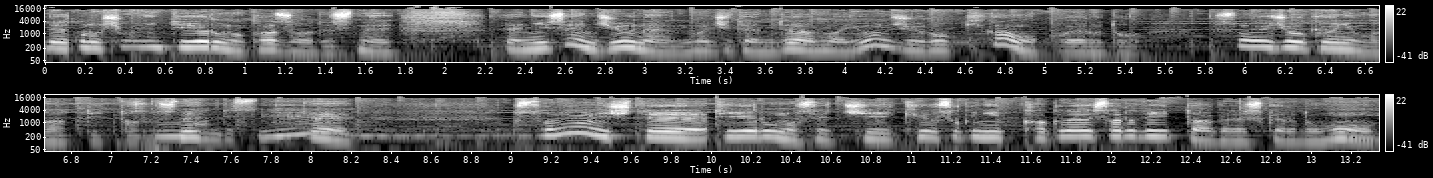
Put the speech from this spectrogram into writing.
でこの承認 TLO の数はですねえ2010年の時点ではまあ46機関を超えるとそういう状況にもなっていったんですね。そのようにして TLO の設置急速に拡大されていったわけですけれども、ええ。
